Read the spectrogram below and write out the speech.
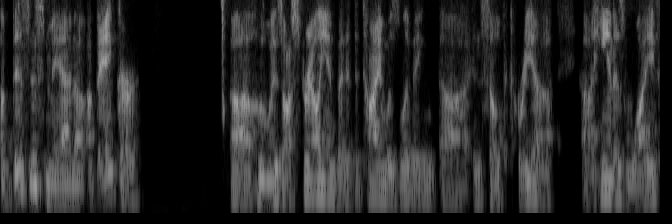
a businessman a, a banker uh, who is australian but at the time was living uh, in south korea uh, he and his wife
